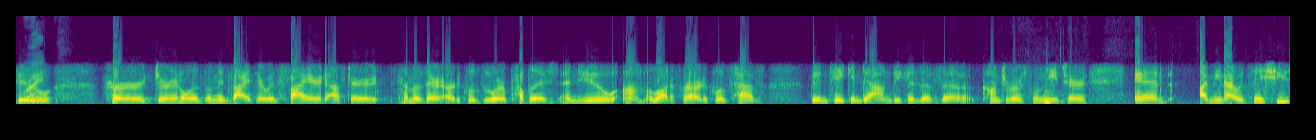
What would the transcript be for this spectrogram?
who Right. her journalism advisor was fired after some of their articles were published, and who um, a lot of her articles have been taken down because of the controversial nature. And I mean, I would say she's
